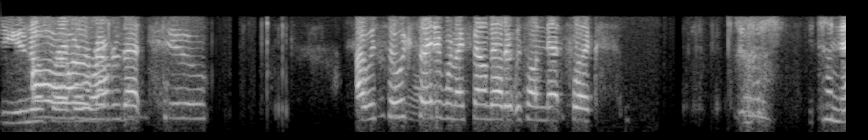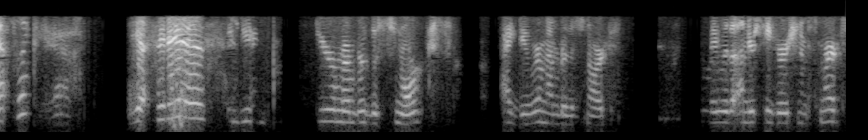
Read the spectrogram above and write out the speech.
Do you know oh, Fraggle I remember Rock? that too. I was so excited when I found out it was on Netflix. It's on Netflix? Yeah. Yes, it is. Do you, do you remember the Snorks? I do remember the Snorks. They were the undersea version of Smurfs.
